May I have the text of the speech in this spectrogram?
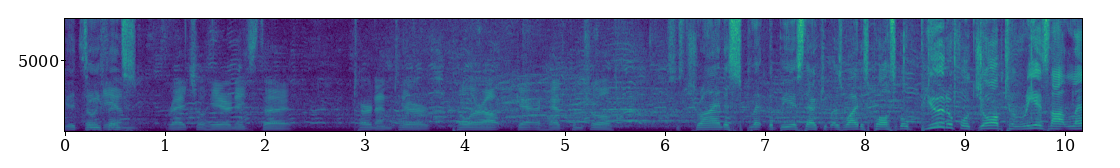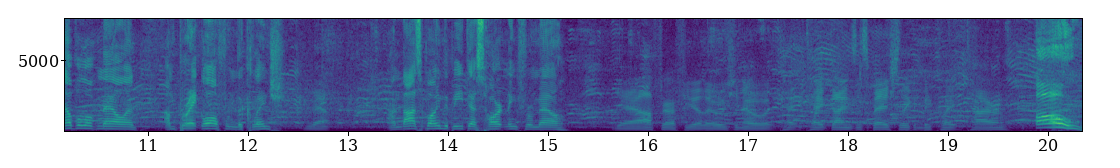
Good so defense. Again, Rachel here needs to turn into her, pull her up, get her head control. She's trying to split the base there, keep it as wide as possible. Beautiful job to raise that level of Mel and, and break off from the clinch. Yeah. And that's bound to be disheartening for Mel. Yeah, after a few of those, you know, takedowns especially can be quite tiring. Oh,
